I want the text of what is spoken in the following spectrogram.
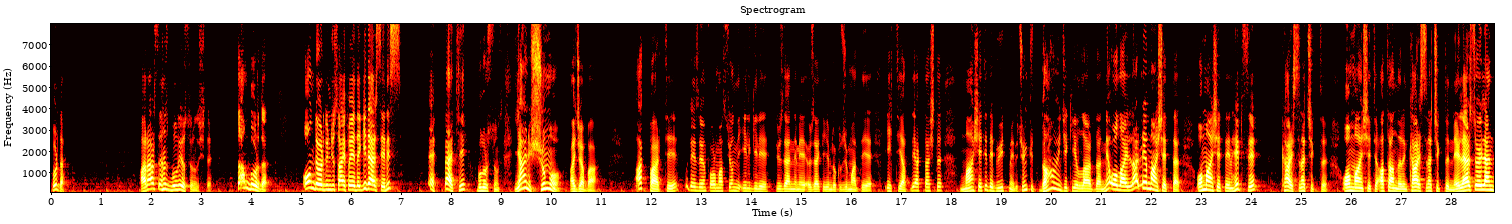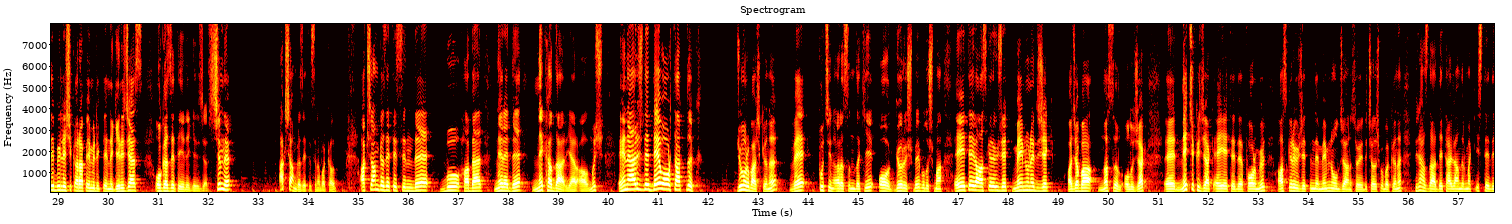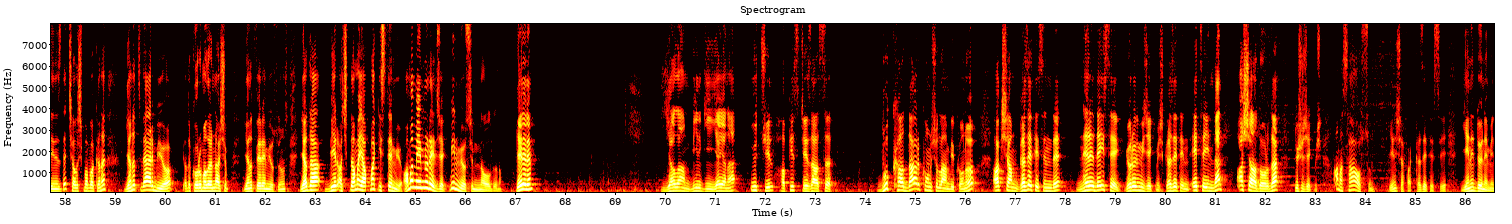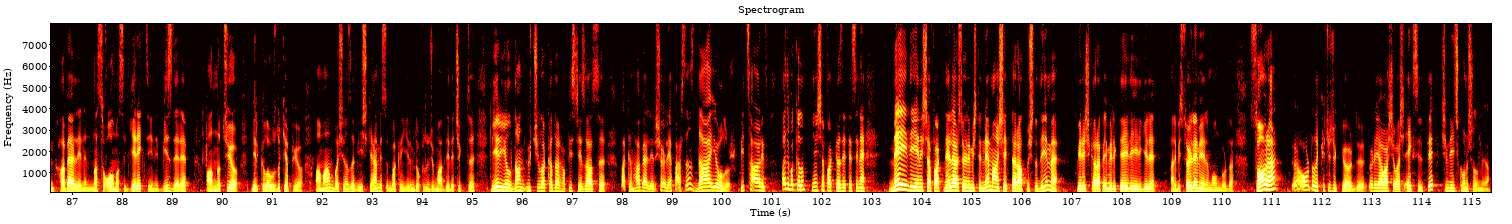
Burada. Ararsanız buluyorsunuz işte. Tam burada. 14. sayfaya da giderseniz eh, belki bulursunuz. Yani şu mu acaba? AK Parti bu dezenformasyonla ilgili düzenlemeye özellikle 29. maddeye ihtiyatlı yaklaştı. Manşeti de büyütmedi. Çünkü daha önceki yıllarda ne olaylar ne manşetler. O manşetlerin hepsi karşısına çıktı. O manşeti atanların karşısına çıktı. Neler söylendi Birleşik Arap Emirlikleri'ne geleceğiz. O gazeteye de geleceğiz. Şimdi Akşam gazetesine bakalım. Akşam gazetesinde bu haber nerede ne kadar yer almış? Enerjide dev ortaklık. Cumhurbaşkanı ve Putin arasındaki o görüşme, buluşma. EYT ve asgari ücret memnun edecek. Acaba nasıl olacak? Ee, ne çıkacak EYT'de formül? Asgari ücretinde memnun olacağını söyledi Çalışma Bakanı. Biraz daha detaylandırmak istediğinizde Çalışma Bakanı yanıt vermiyor ya da korumalarını aşıp yanıt veremiyorsunuz. Ya da bir açıklama yapmak istemiyor ama memnun edecek. Bilmiyoruz şimdi ne olduğunu. Gelelim. Yalan bilgiyi yayana 3 yıl hapis cezası. Bu kadar konuşulan bir konu akşam gazetesinde neredeyse görülmeyecekmiş. Gazetenin eteğinden aşağı doğru da düşecekmiş. Ama sağ olsun Yeni Şafak gazetesi yeni dönemin haberlerinin nasıl olması gerektiğini bizlere anlatıyor. Bir kılavuzluk yapıyor. Aman başınıza bir iş gelmesin. Bakın 29. madde de çıktı. Bir yıldan 3 yıla kadar hapis cezası. Bakın haberleri şöyle yaparsanız daha iyi olur. Bir tarif. Hadi bakalım Yeni Şafak gazetesine neydi Yeni Şafak neler söylemişti ne manşetler atmıştı değil mi? Birleşik Arap Emirlikleri ile ilgili. Hani biz söylemeyelim onu burada. Sonra orada da küçücük gördü. Böyle yavaş yavaş eksiltti. Şimdi hiç konuşulmuyor.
